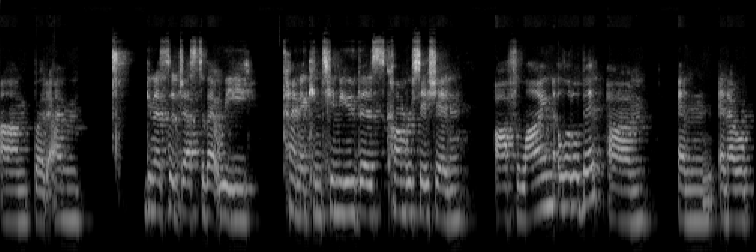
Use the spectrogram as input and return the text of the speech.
Um, but I'm going to suggest that we kind of continue this conversation offline a little bit. Um, and and I, w-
